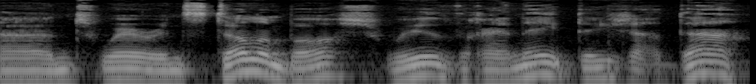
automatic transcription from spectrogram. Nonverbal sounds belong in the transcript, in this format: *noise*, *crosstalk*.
And we're in Stellenbosch with Renée Desjardins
